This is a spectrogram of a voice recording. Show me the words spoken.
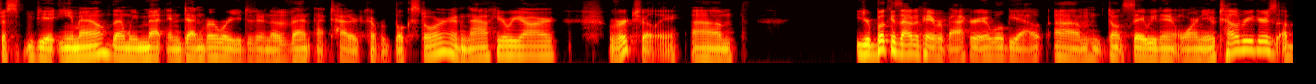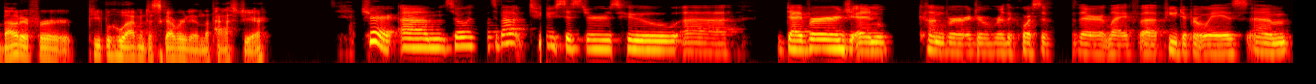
just via email. Then we met in Denver where you did an event at Tattered Cover Bookstore, and now here we are virtually. Um, your book is out in paperback, or it will be out. Um, don't say we didn't warn you. Tell readers about it for people who haven't discovered it in the past year. Sure. Um, so it's about two sisters who uh, diverge and converge over the course of their life a few different ways. Um,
